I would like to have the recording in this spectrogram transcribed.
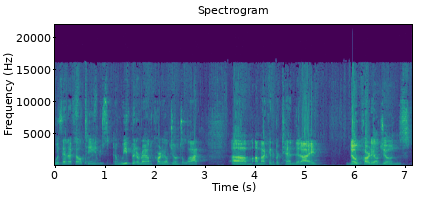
with NFL teams, and we've been around Cardale Jones a lot. Um, I'm not going to pretend that I know Cardale Jones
